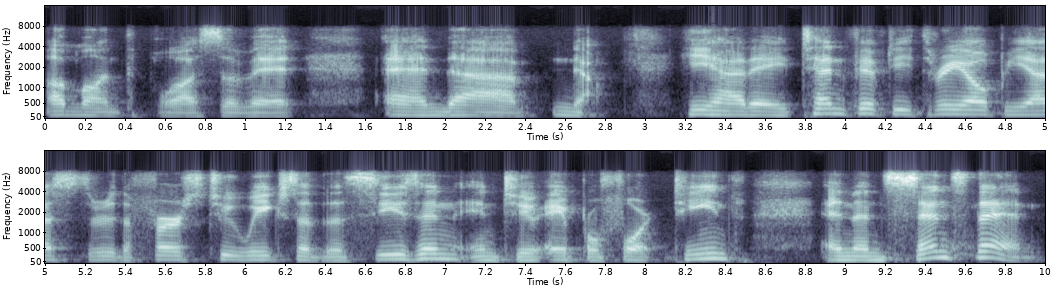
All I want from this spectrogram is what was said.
a month plus of it, and uh, no, he had a 1053 OPS through the first two weeks of the season into April 14th, and then since then,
